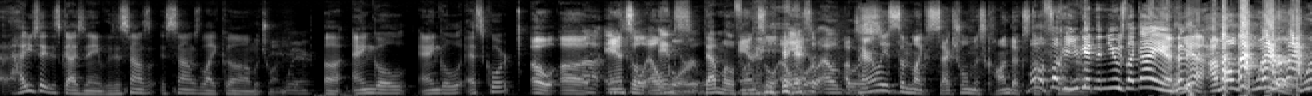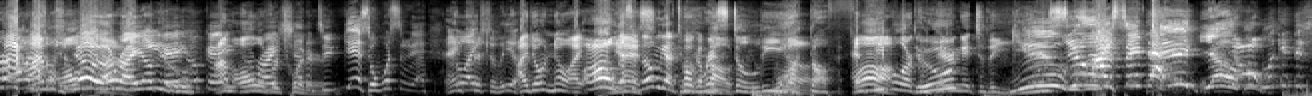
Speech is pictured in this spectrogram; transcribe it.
how do you say this guy's name? Because it sounds it sounds like um, Which one? Where? uh, Angle Angle Escort. Oh, uh, Uh, Ansel, Ansel- Elgort. Ansel. That motherfucker. Ansel Elgort. Ansel Elgort. Apparently, it's some like sexual misconduct stuff. is Motherfucker, coming you out. getting the news like I am? Yeah, I'm on Twitter. We're on I'm social all- Yo, all right, okay, okay. I'm all all over right, shout out Twitter. to- Yeah. So what's the And like, Chris D'Elia. I don't know. I, Oh, yes. that's another we gotta talk about. Chris D'Elia. What the fuck? And people are dude? comparing it to the You, you. I said that. Yo, look at this.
